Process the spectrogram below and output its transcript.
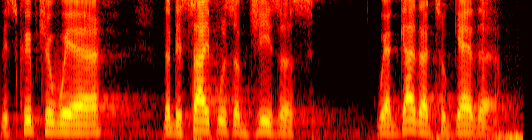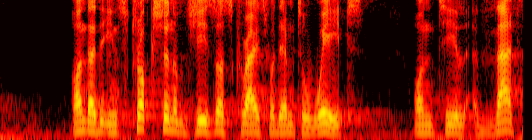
The scripture where the disciples of Jesus were gathered together under the instruction of Jesus Christ for them to wait until that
